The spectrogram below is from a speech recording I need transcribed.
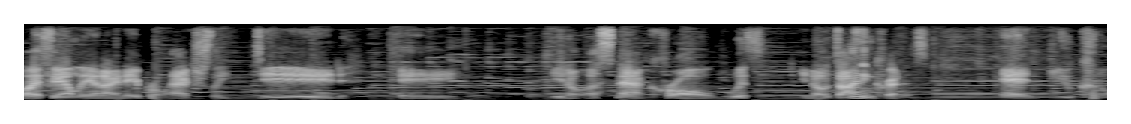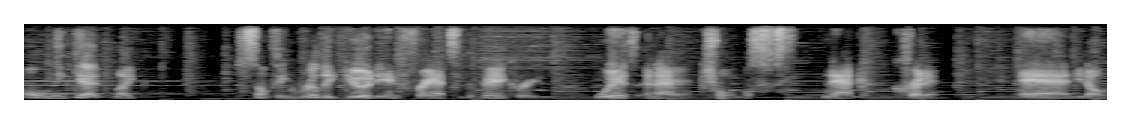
my family and I in April actually did a, you know, a snack crawl with, you know, dining credits. And you could only get like something really good in France at the bakery with an actual snack credit. And, you know,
